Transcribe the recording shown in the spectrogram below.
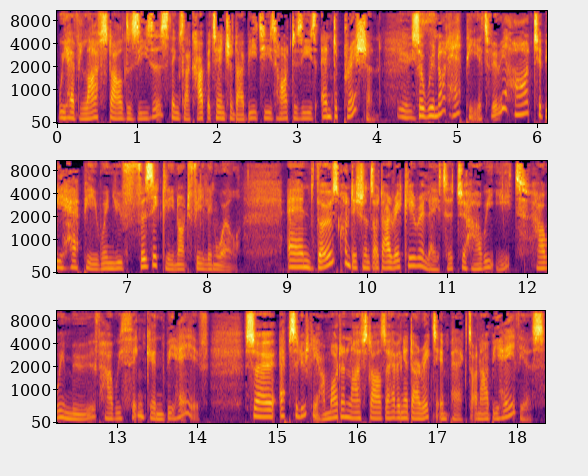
We have lifestyle diseases, things like hypertension, diabetes, heart disease, and depression. Yes. So we're not happy. It's very hard to be happy when you're physically not feeling well. And those conditions are directly related to how we eat, how we move, how we think and behave. So absolutely, our modern lifestyles are having a direct impact on our behaviors.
